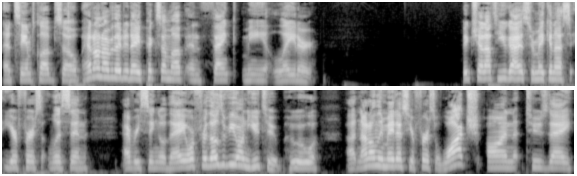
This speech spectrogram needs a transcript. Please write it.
at Sam's Club. So head on over there today, pick some up, and thank me later. Big shout out to you guys for making us your first listen every single day. Or for those of you on YouTube who uh, not only made us your first watch on Tuesday,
